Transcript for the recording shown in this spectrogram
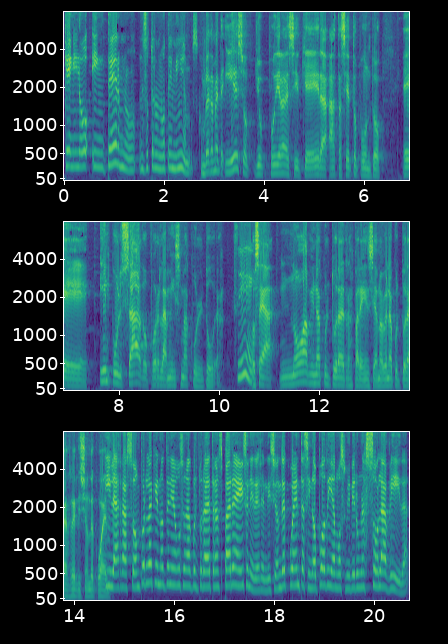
que en lo interno nosotros no teníamos. Completamente. Y eso yo pudiera decir que era hasta cierto punto eh, impulsado por la misma cultura. Sí. O sea, no había una cultura de transparencia, no había una cultura de rendición de Y cuentas. la razón por la que no teníamos una cultura de transparencia ni de rendición de cuentas y no podíamos vivir una sola vida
